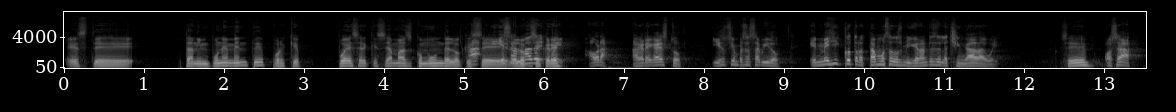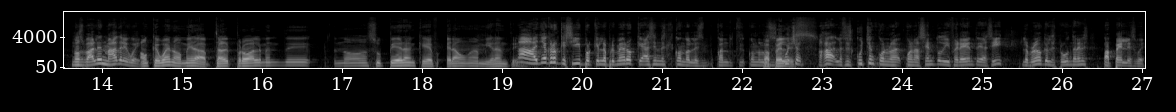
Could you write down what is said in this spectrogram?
este, tan impunemente porque puede ser que sea más común de lo que, Ah, se, de lo que se cree. güey, Ahora, agrega esto. Y eso siempre se ha sabido. En México tratamos a los migrantes de la chingada, güey. Sí, O sea, nos valen madre, güey. aunque bueno, mira, tal, probablemente no supieran que era una migrante. No, yo creo que sí, porque lo primero que hacen es que cuando les cuando, cuando los Papeles. escuchan, ajá, los escuchan con, con acento diferente y así, lo primero que les preguntan es papeles, güey.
